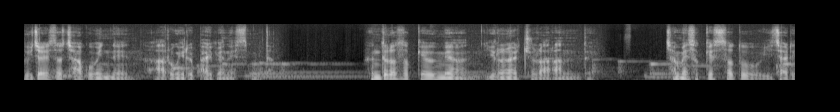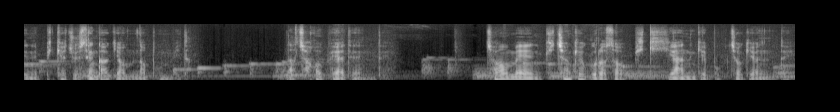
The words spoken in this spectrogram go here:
의자에서 자고 있는 아롱이를 발견했습니다. 흔들어서 깨우면 일어날 줄 알았는데 잠에서 깼어도 이 자리는 비켜줄 생각이 없나 봅니다. 나 작업해야 되는데 처음엔 귀찮게 굴어서 비키게 하는 게 목적이었는데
